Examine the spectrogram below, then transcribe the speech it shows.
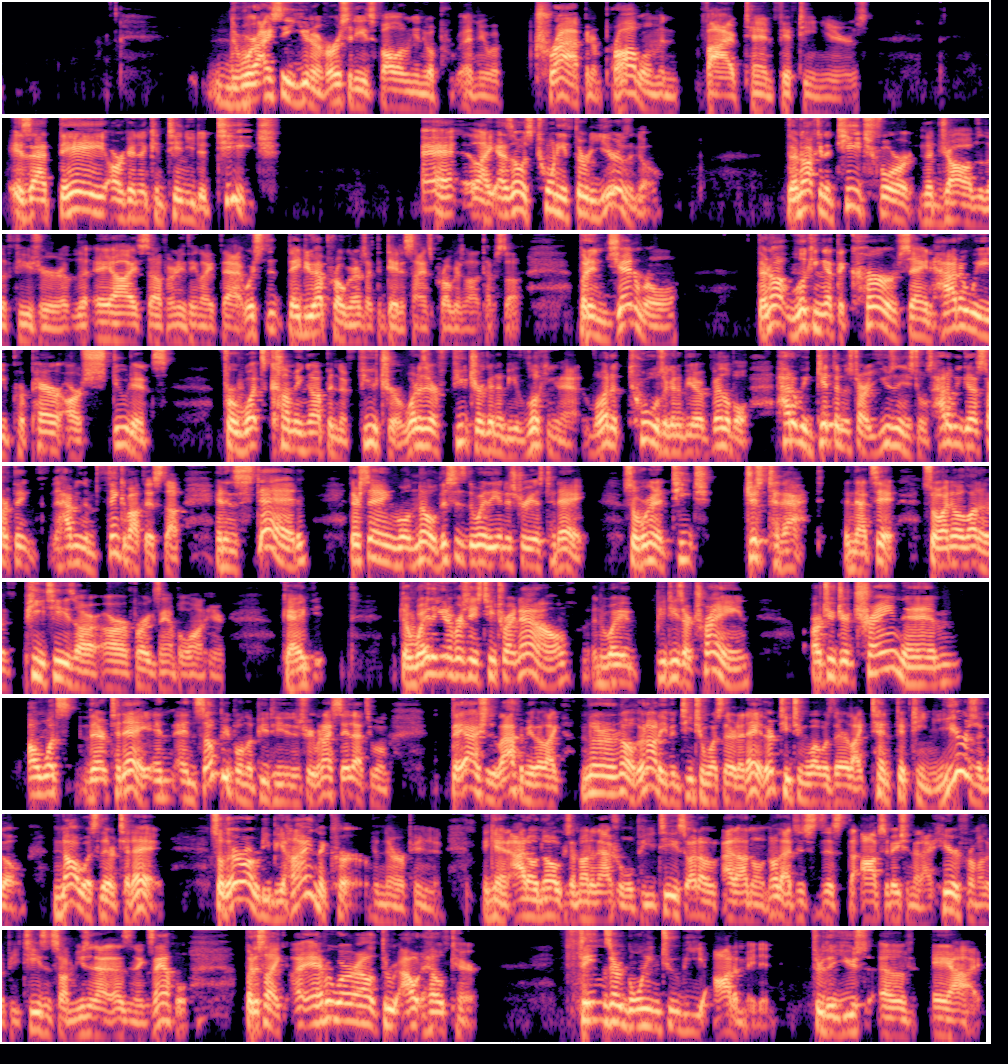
where I see universities falling into a, into a trap and a problem in 5, 10, 15 years is that they are going to continue to teach at, like as though it's 20, 30 years ago. They're not going to teach for the jobs of the future, of the AI stuff or anything like that, which they do have programs like the data science programs and all that type of stuff. But in general, they're not looking at the curve saying, how do we prepare our students for what's coming up in the future? What is their future going to be looking at? What tools are going to be available? How do we get them to start using these tools? How do we get start think, having them think about this stuff? And instead, they're saying, well, no, this is the way the industry is today. So we're going to teach just to that. And that's it. So I know a lot of PTs are, are, for example, on here. Okay. The way the universities teach right now and the way PTs are trained are to, to train them on what's there today. And and some people in the PT industry, when I say that to them, they actually laugh at me. They're like, no, no, no, they're not even teaching what's there today. They're teaching what was there like 10, 15 years ago, not what's there today. So they're already behind the curve, in their opinion. Again, I don't know because I'm not an actual PT, so I don't, I don't know that. It's just the observation that I hear from other PTs, and so I'm using that as an example. But it's like everywhere out throughout healthcare, things are going to be automated through the use of AI.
